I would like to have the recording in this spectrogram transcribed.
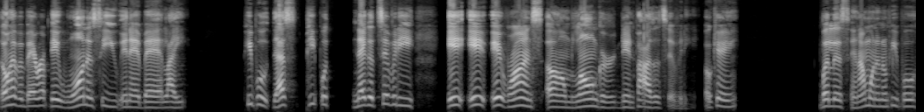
don't have a bad rep, they want to see you in that bad light. People, that's people negativity. It it it runs um longer than positivity. Okay, but listen, I'm one of them people.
